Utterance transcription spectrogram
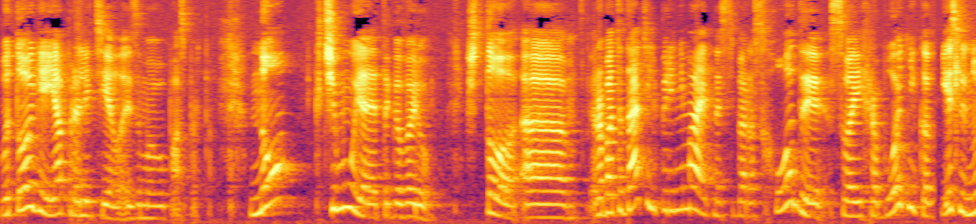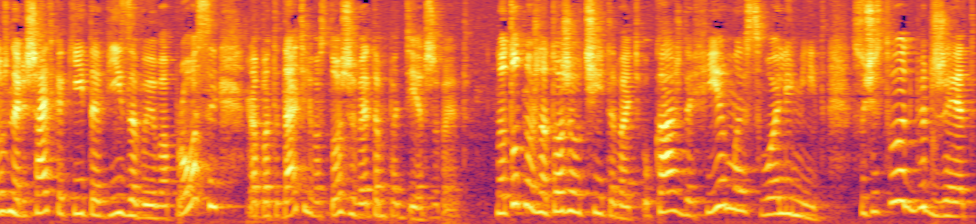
В итоге я пролетела из-за моего паспорта. Но к чему я это говорю? что э, работодатель перенимает на себя расходы своих работников. Если нужно решать какие-то визовые вопросы, работодатель вас тоже в этом поддерживает. Но тут нужно тоже учитывать, у каждой фирмы свой лимит. Существует бюджет,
